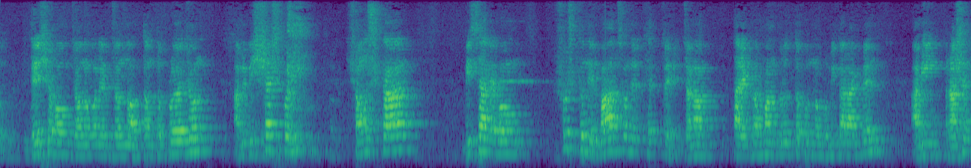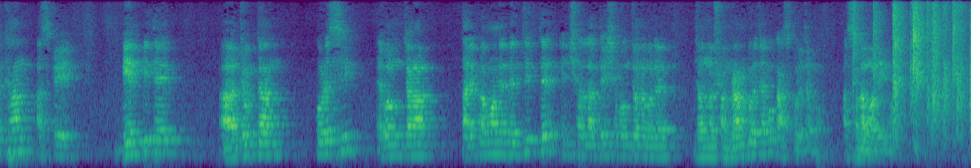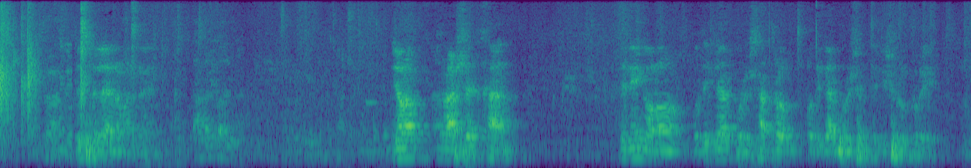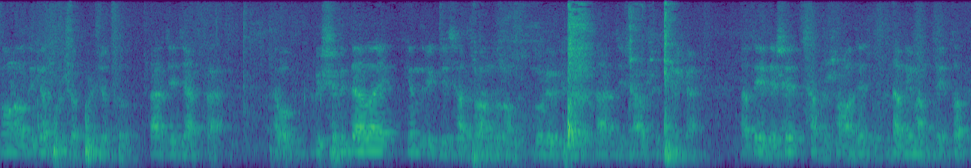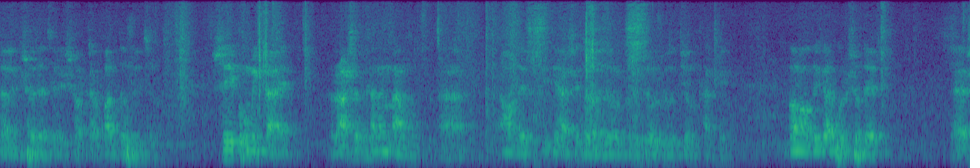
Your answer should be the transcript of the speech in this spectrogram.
দেশ এবং জনগণের জন্য অত্যন্ত প্রয়োজন। আমি বিশ্বাস করি সংস্কার, বিচার এবং সুষ্ঠু নির্বাচনের ক্ষেত্রে জনাব তারেক রহমান গুরুত্বপূর্ণ ভূমিকা রাখবেন। আমি রাশেদ খান আজকে বিএনপিতে যোগদান করেছি এবং জনাব তারেক রহমানের নেতৃত্বে ইনশাল্লাহ দেশ এবং জনগণের জন্য সংগ্রাম করে যাব, কাজ করে যাব। আসসালামু আলাইকুম। জনাব রাশেদ খান, তিনি গণ অধিকার ছাত্র অধিকার পরিষদ থেকে শুরু করে গণ অধিকার পরিষদ পর্যন্ত তার যে যাত্রা এবং বিশ্ববিদ্যালয় কেন্দ্রিক যে ছাত্র আন্দোলন গড়ে উঠেছিল, তার যে সাহসী ভূমিকা, তাতে দেশের ছাত্র সমাজের দাবি মানতে তৎকালীন স্বৈরাচারী সরকার বাধ্য হয়েছিল। সেই ভূমিকায় রাশেদ খানের নাম আমাদের ইতিহাসে উজ্জ্বল থাকে। গণ অধিকার পরিষদের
